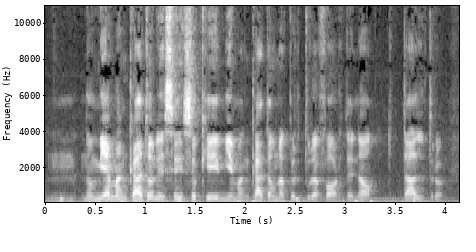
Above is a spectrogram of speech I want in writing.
mh, mm, non mi è mancato nel senso che mi è mancata un'apertura forte, no, tutt'altro.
